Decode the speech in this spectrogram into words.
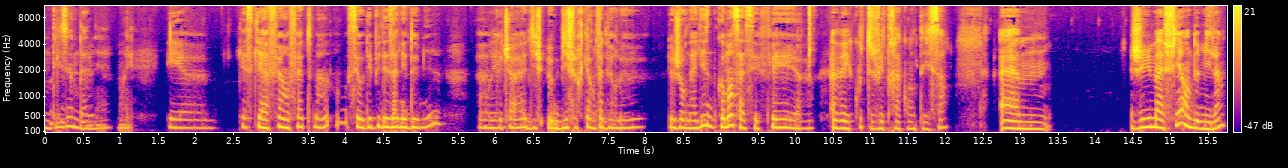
une dizaine d'années, oui. Et euh, qu'est-ce qui a fait en fait ben, C'est au début des années 2000 euh, Oui. que tu as euh, bifurqué en fait vers le, le journalisme. Comment ça s'est fait Ah ben, écoute, je vais te raconter ça. Euh, j'ai eu ma fille en 2001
